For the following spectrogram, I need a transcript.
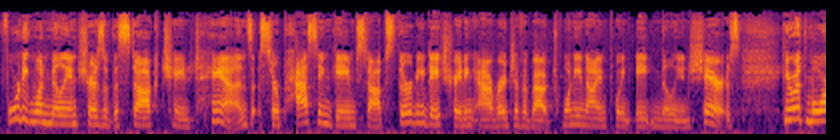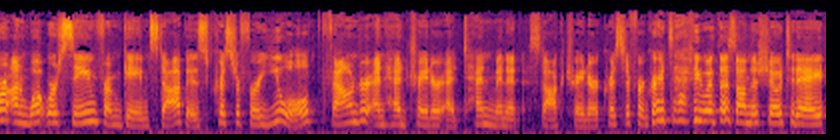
41 million shares of the stock changed hands, surpassing GameStop's 30 day trading average of about 29.8 million shares. Here with more on what we're seeing from GameStop is Christopher Uhl, founder and head trader at 10 Minute Stock Trader. Christopher, great to have you with us on the show today.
